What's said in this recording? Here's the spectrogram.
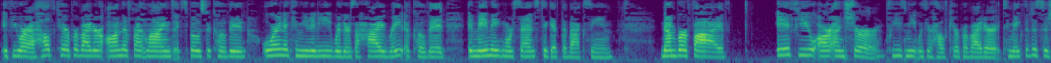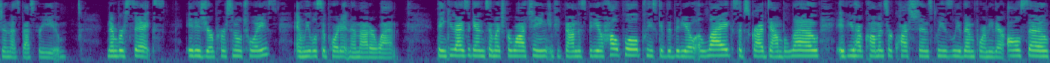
If you are a healthcare provider on the front lines exposed to COVID or in a community where there's a high rate of COVID, it may make more sense to get the vaccine. Number five, if you are unsure, please meet with your healthcare provider to make the decision that's best for you. Number six, it is your personal choice and we will support it no matter what. Thank you guys again so much for watching. If you found this video helpful, please give the video a like, subscribe down below. If you have comments or questions, please leave them for me there also.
